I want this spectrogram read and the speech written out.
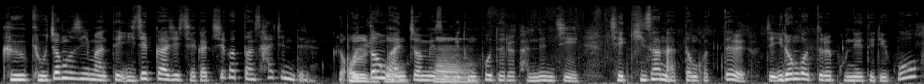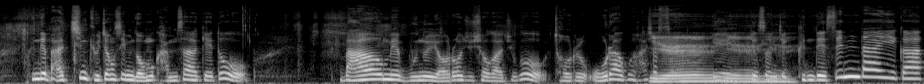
그 교장 선생님한테 이제까지 제가 찍었던 사진들 어떤 관점에서 어. 우리 동포들을 봤는지 제 기사 났던 것들 이제 이런 것들을 보내드리고 근데 마침 교장 선생님이 너무 감사하게도 마음의 문을 열어주셔가지고 저를 오라고 하셨어요. 예, 예, 예 그래서 이제 예. 근데 센다이가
